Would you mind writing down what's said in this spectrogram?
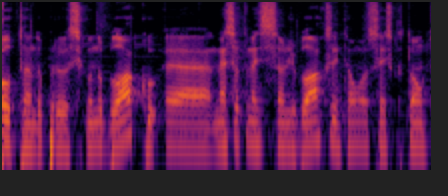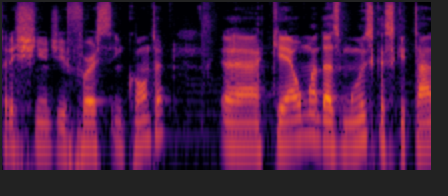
voltando para o segundo bloco, uh, nessa transição de blocos, então você escutou um trechinho de First Encounter, uh, que é uma das músicas que está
